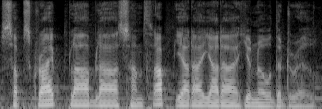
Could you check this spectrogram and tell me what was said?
Subscribe, blah blah, thumbs up, yada yada, you know the drill.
